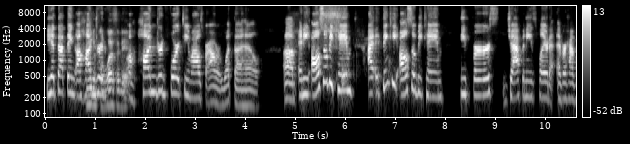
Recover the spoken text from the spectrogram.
He hit that thing a hundred, wasn't it? a hundred fourteen miles per hour. What the hell? Um, and he also became. I think he also became the first Japanese player to ever have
